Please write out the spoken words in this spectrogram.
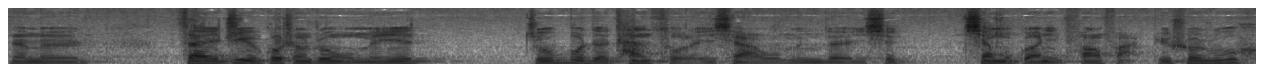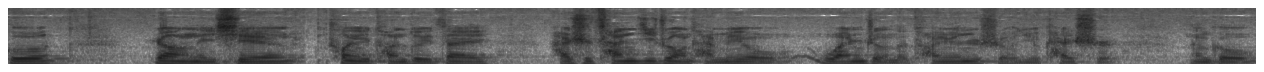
那么，在这个过程中，我们也逐步的探索了一下我们的一些项目管理方法，比如说如何让那些创业团队在还是残疾状态、没有完整的团员的时候就开始能够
